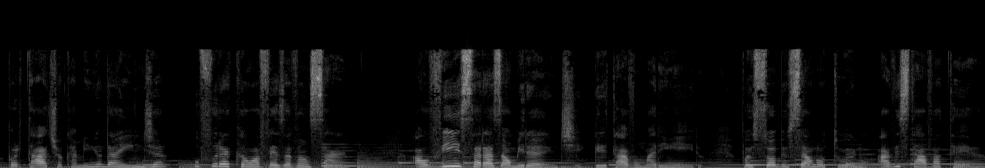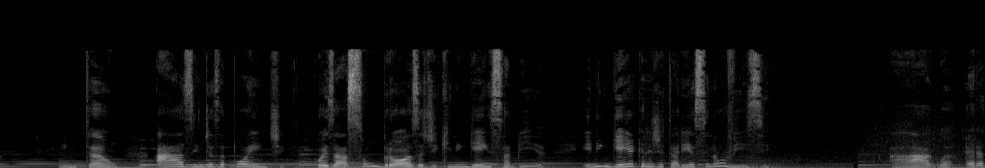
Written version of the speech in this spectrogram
portátil a caminho da Índia, o furacão a fez avançar. Alvíçaras, almirante! gritava um marinheiro, pois sob o céu noturno avistava a terra. Então, as Índias a poente, coisa assombrosa de que ninguém sabia, e ninguém acreditaria se não visse. A água era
